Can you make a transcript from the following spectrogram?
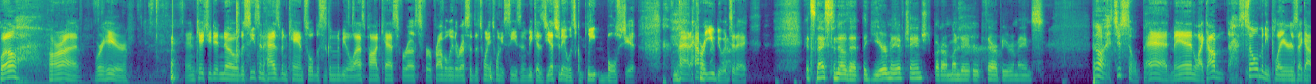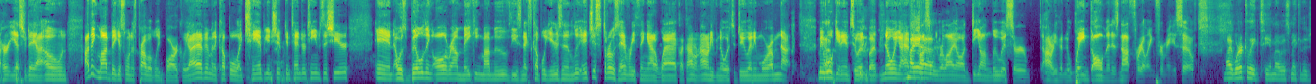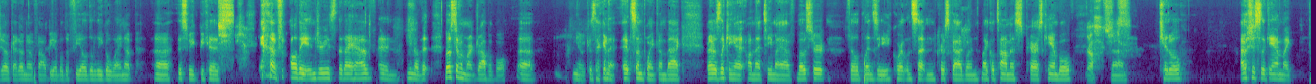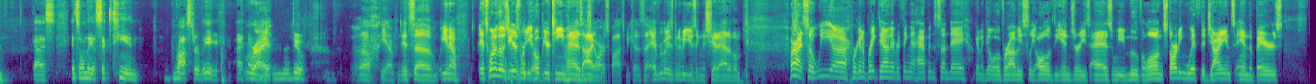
Well, all right, we're here. In case you didn't know, the season has been canceled. This is going to be the last podcast for us for probably the rest of the 2020 season because yesterday was complete bullshit. Matt, how are you doing today? It's nice to know that the year may have changed, but our Monday group therapy remains. Oh, it's just so bad, man. Like I'm so many players that got hurt yesterday. I own. I think my biggest one is probably Barkley. I have him in a couple like championship contender teams this year, and I was building all around making my move these next couple years, and then it just throws everything out of whack. Like I don't, I don't even know what to do anymore. I'm not. I mean, Yeah. we'll get into it, but knowing I have My, to uh, possibly rely on Dion Lewis or I don't even know Wayne Gallman is not thrilling for me. So. My work league team, I was making a joke. I don't know if I'll be able to field a legal lineup uh, this week because of all the injuries that I have, and you know that most of them aren't droppable. Uh, you know, because they're gonna at some point come back. But I was looking at on that team, I have Mostert, Philip Lindsay, Courtland Sutton, Chris Godwin, Michael Thomas, Parris Campbell, Oh, jeez. um, Kittle. I was just looking. I'm like, guys, it's only a 16 roster league. I Right. do. Ugh, yeah, it's uh, you know, it's one of those years where you hope your team has IR spots because uh, everybody's going to be using the shit out of them. All right, so we uh we're gonna break down everything that happened Sunday. We're gonna go over obviously all of the injuries as we move along, starting with the Giants and the Bears.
